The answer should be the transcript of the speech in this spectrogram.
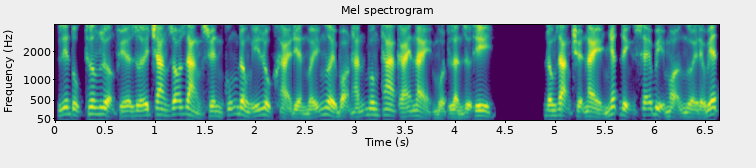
Liên tục thương lượng phía dưới trang rõ ràng xuyên cũng đồng ý lục khải điền mấy người bọn hắn buông tha cái này một lần dự thi. Đồng dạng chuyện này nhất định sẽ bị mọi người đều biết.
